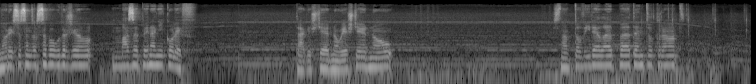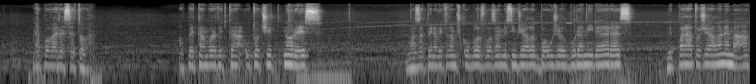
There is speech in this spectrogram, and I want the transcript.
Norris jsem za sebou udržel, Mazepina nikoliv. Tak ještě jednou, ještě jednou. Snad to vyjde lépe tentokrát. Nepovede se to. Opět tam bude teďka útočit Norris. Mazepinovi to tam škoublo s vozem, myslím, že ale bohužel bude mít DRS. Vypadá to, že ale nemá.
